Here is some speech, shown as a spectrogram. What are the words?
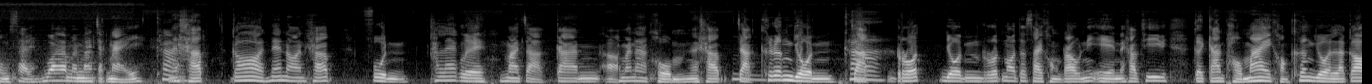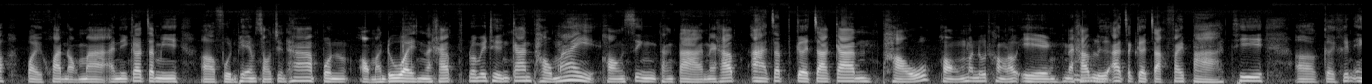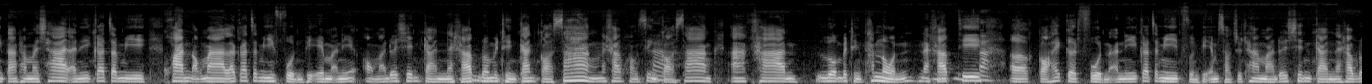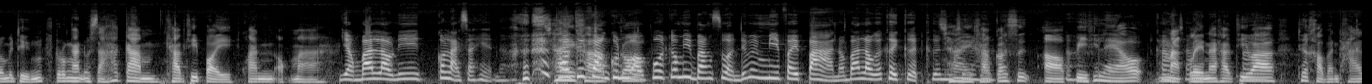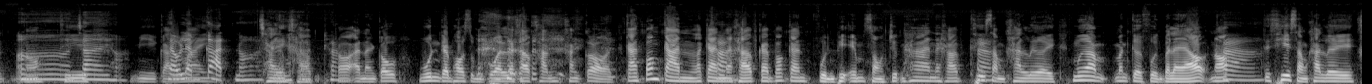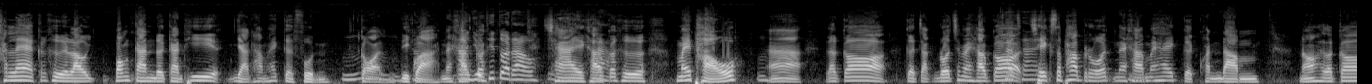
สงสัยว่ามันมาจากไหนค่ะนะครับ ก็แน่นอนครับฝุ่น ขั้นแรกเลยมาจากการเอ่อคมนาคมนะครับจากเครื่องยนต์ค่ะจากรถ ยนต์รถมอเตอร์ไซค์ของเรานี่เองนะครับที่เกิดการเผาไหม้ของเครื่องยนต์แล้วก็ปล่อยควันออกมา อันนี้ก็จะมีเอ่อฝุ่น PM 2.5 ปนออกมาด้วยนะครับรวมไปถึงการเผาไหม้ของสิ่งต่างๆนะครับอาจจะเกิดจากการเผาของมนุษย์ของเราเองนะครับหรืออาจจะเกิดจากไฟป่าที่เอ่อเกิดขึ้นเองตามธรรมชาติ อันนี้ก็จะมีควันออกมา แล้วก็จะมีฝุ่น PM อันนี้ออกมาด้วยเช่นกันนะครับรวมไปถึงการก่อสร้างนะครับของสิ่งค่ะก่อสร้างอาคารรวมไปถึงถนนนะครับที่ค่ะเอ่อก่อให้เกิดฝุ่น อันนี้ก็จะมีฝุ่น PM PM 2.5 มาด้วยเช่นกันนะครับรวมไปถึงโรงงานอุตสาหกรรมครับที่ปล่อยควันออกมา อย่างบ้านเรานี่ก็หลายสาเหตุนะใช่เท่าที่ครับฟังคุณหมอก็พูดก็มีบางส่วนที่มันมีไฟป่าเนาะบ้านเราก็เคยเกิดขึ้นใช่ใช่ไหมครับคะก็ซึ่งเอ่อปีที่แล้วค่ะหนักใช่เลยนะครับที่อ่าว่าเทือกเขาบรรทัดเนาะอ่าที่ใช่ค่ะมีการแถวแหลมไหกัดเนาะใช่ครับแหลมกัดก็ค่ะอันนั้นก็วุ่นกันพอสมควรเลยครับครั้งครั้งก่อนการป้องกันละกันค่ะนะครับ การป้องกันฝุ่น PM 2.5 นะครับที่ค่ะสำคัญเลยเมื่อมันเกิดฝุ่นไปแล้วเนาะค่ะที่สำคัญเลยขั้นแรกก็คือเราป้องกันโดยการที่อย่าทำให้เกิดฝุ่นมก่อนดีกว่านะครับอ่อยู่ที่ตัวเราใช่ครับะก็คือไม่เผาอ่าแล้วก็เกิดจากรถใช่ไหมครับ ก็ค่ะใช่เช็คสภาพรถนะครับไม่ให้เกิดควันดำเนาะแล้วก็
